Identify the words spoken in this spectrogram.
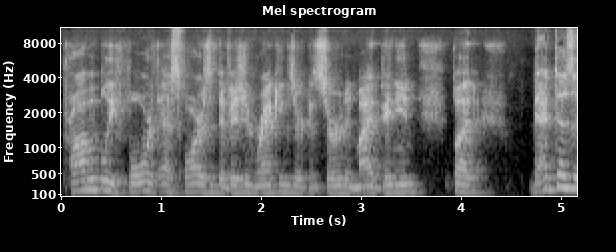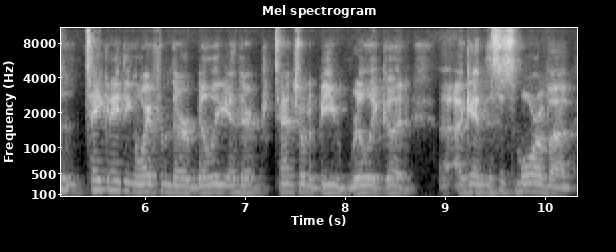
probably fourth as far as the division rankings are concerned, in my opinion, but that doesn't take anything away from their ability and their potential to be really good. Uh, again, this is more of a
